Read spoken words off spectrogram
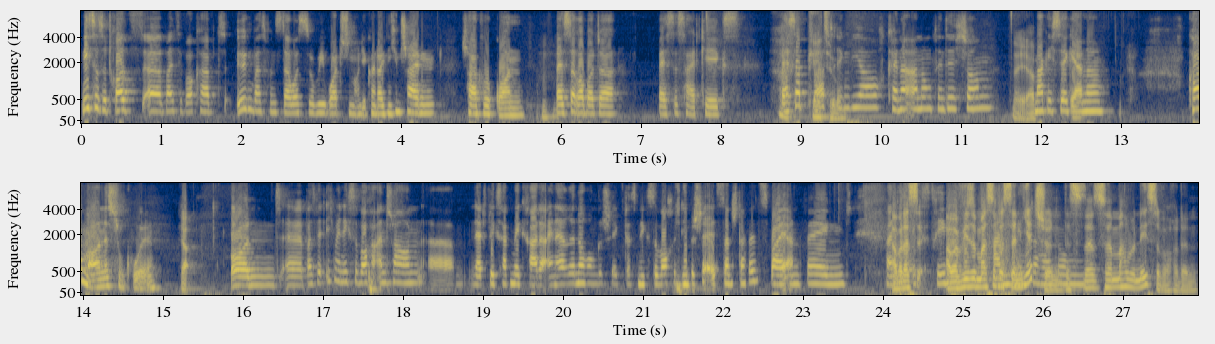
Nichtsdestotrotz, äh, falls ihr Bock habt, irgendwas von Star Wars zu rewatchen und ihr könnt euch nicht entscheiden, schaut Rogue One. Mhm. Bester Roboter, beste Sidekicks, besser Plot irgendwie auch, keine Ahnung, finde ich schon. Naja. Mag ich sehr gerne. Come on, ist schon cool. Ja. Und äh, was werde ich mir nächste Woche anschauen? Äh, Netflix hat mir gerade eine Erinnerung geschickt, dass nächste Woche die Elstern Staffel 2 anfängt. aber, das, aber wieso machst du das denn jetzt schon? Das, das machen wir nächste Woche denn.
